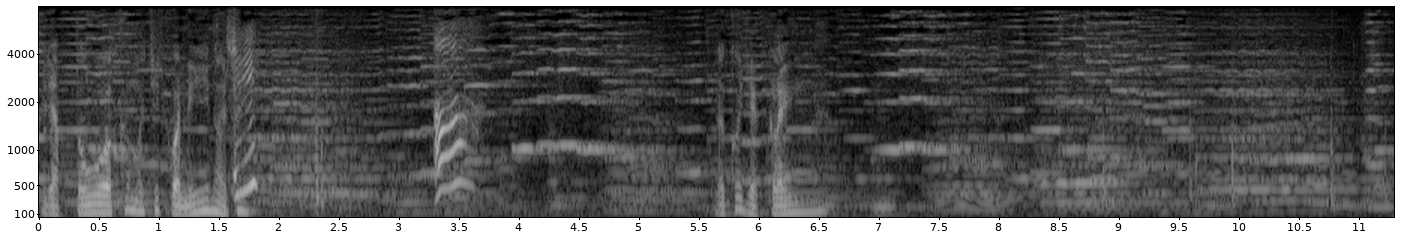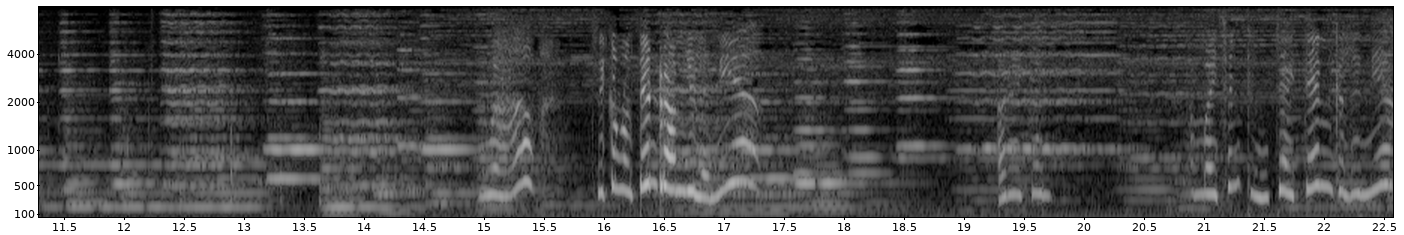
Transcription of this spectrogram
ขยับตัวเข้ามาชิดกว่านี้หน่อยสิ เอ๊ะ แล้วก็อย่าเกรงนะว้าวที่กำลังเต้นรำอยู่เหรอเนี่ย อะไรกัน ทำไมฉันถึงใจเต้นกันเลยเนี่ย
